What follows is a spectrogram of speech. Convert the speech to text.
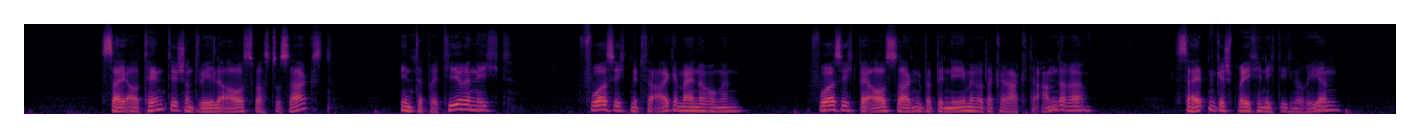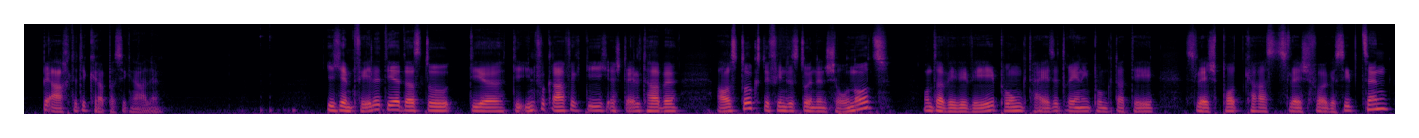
Sei authentisch und wähle aus, was du sagst. Interpretiere nicht. Vorsicht mit Verallgemeinerungen. Vorsicht bei Aussagen über Benehmen oder Charakter anderer. Seitengespräche nicht ignorieren. Beachte die Körpersignale. Ich empfehle dir, dass du dir die Infografik, die ich erstellt habe, ausdruckst. Die findest du in den Shownotes unter www.heisetraining.at slash podcast slash Folge 17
